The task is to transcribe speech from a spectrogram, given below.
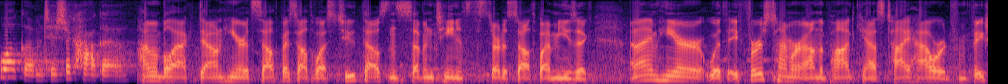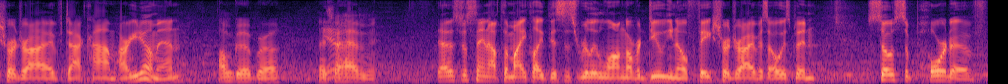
Welcome to Chicago. I'm a Black down here at South by Southwest 2017. It's the start of South by Music. And I am here with a first timer on the podcast, Ty Howard from FakeshoreDrive.com. How are you doing, man? I'm good, bro. Thanks Yeah. for having me. I was just saying off the mic, like this is really long overdue. You know, Fake Shore Drive has always been so supportive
